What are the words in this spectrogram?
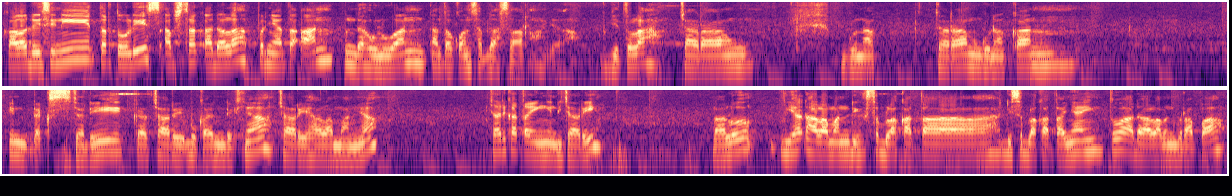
kalau di sini tertulis abstrak adalah pernyataan pendahuluan atau konsep dasar ya begitulah cara menggunakan cara menggunakan indeks. Jadi ke cari buka indeksnya, cari halamannya, cari kata yang ingin dicari. Lalu lihat halaman di sebelah kata di sebelah katanya itu ada halaman berapa.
